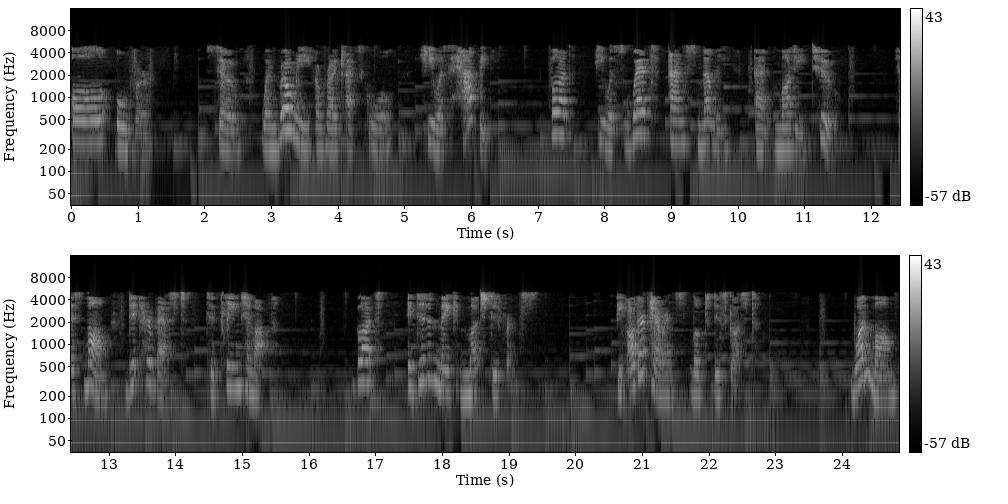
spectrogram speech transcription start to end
all over. So when Rory arrived at school, he was happy. But he was wet and smelly and muddy too. His mom did her best to clean him up. But it didn't make much difference. The other parents looked disgusted. One mom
